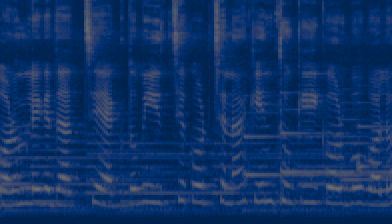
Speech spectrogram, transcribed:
গরম লেগে যাচ্ছে, একদমই ইচ্ছে করছে না, কিন্তু কি করব বলো?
